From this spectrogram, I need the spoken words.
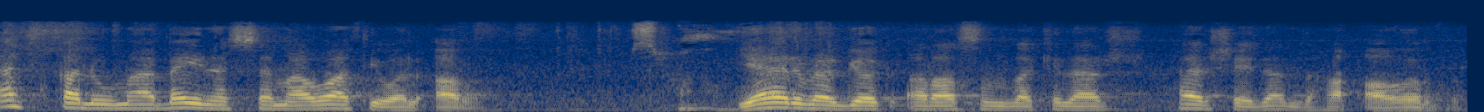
اَثْقَلُ مَا بَيْنَ السَّمَاوَاتِ وَالْأَرْضِ Subhanallah. Yer ve gök arasındakiler her şeyden daha ağırdır.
